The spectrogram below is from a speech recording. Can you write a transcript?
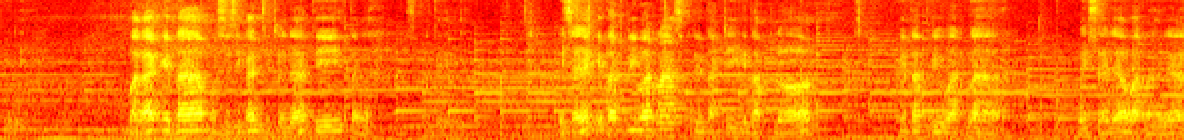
kiri. Maka kita posisikan judulnya di tengah seperti ini. Misalnya kita beri warna seperti tadi kita blok kita beri warna. Misalnya warnanya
